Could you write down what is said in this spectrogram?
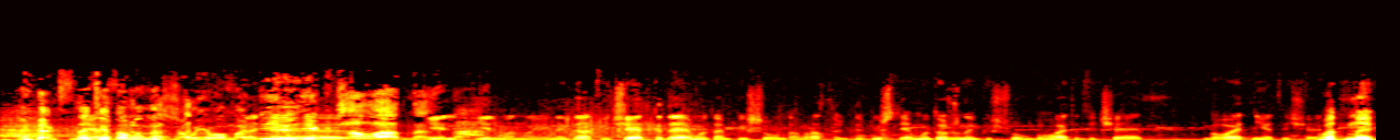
А я, кстати, Нет. дома нашел его Кстати, мобильник. э, Да ладно! Гель- Гельман иногда отвечает, когда я ему там пишу, он там раз только пишет, я ему тоже напишу. Бывает отвечает, бывает не отвечает. Вот мы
